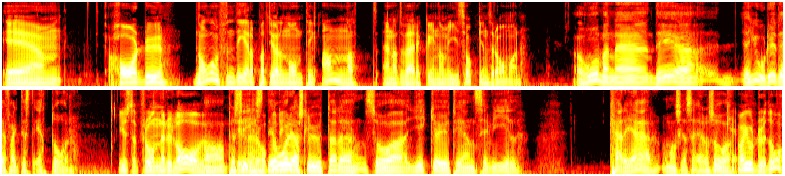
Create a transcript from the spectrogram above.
eh, har du någon gång funderat på att göra någonting annat än att verka inom ishockeyns ramar? Jo, men eh, det, jag gjorde ju det faktiskt ett år. Just det, från när du la av? Ja, precis. Det år jag slutade så gick jag ju till en civil karriär, om man ska säga det så. Okay. Vad gjorde du då?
